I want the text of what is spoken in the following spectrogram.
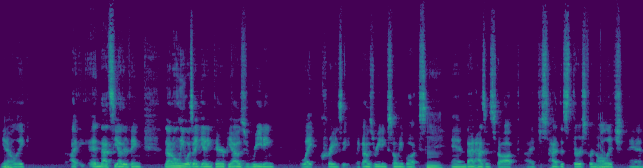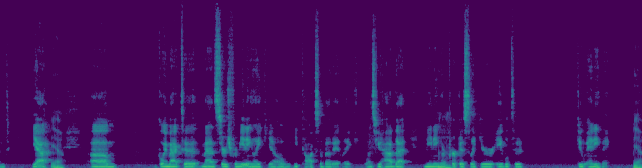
you Yeah. know, like I and that's the other thing. Not only was I getting therapy, I was reading like crazy. Like I was reading so many books, Hmm. and that hasn't stopped. I just had this thirst for knowledge, and yeah, Yeah. um, going back to man's search for meaning, like you know, he talks about it. Like once you have that meaning Mhm. or purpose, like you're able to do anything. Yeah.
